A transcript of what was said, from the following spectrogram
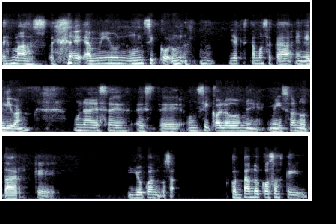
Es más, a mí un, un psicólogo, ya que estamos acá en el IBAN, una vez este, un psicólogo me, me hizo notar que yo cuando, o sea, contando cosas que,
